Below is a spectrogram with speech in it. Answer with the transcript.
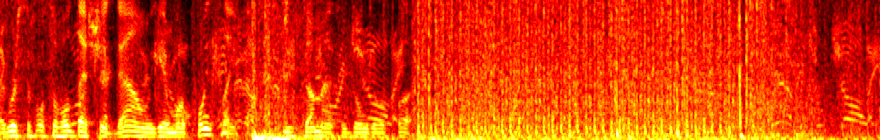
Like we're supposed to hold that shit down. We get more points like that. These dumbasses don't give a fuck. Enemy took Charlie.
